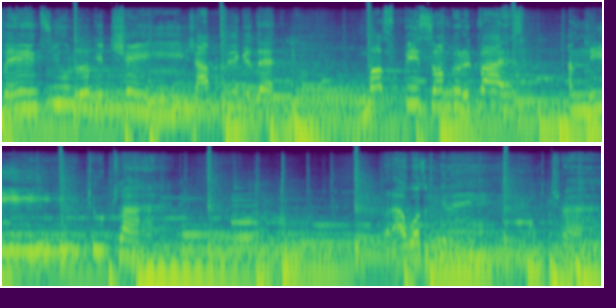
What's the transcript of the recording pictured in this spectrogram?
the you look at change. I figured that must be some good advice I need to apply. But I wasn't willing to try.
